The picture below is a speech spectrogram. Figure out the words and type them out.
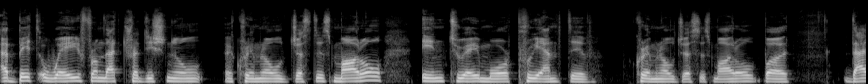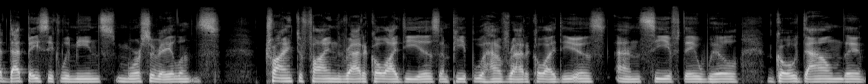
a bit away from that traditional uh, criminal justice model into a more preemptive criminal justice model, but that that basically means more surveillance trying to find radical ideas and people who have radical ideas and see if they will go down the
